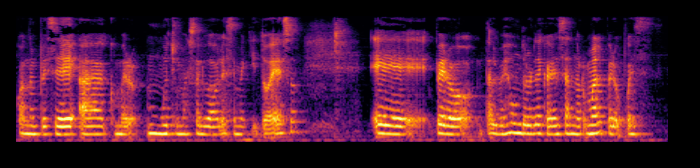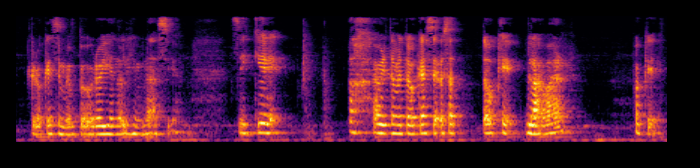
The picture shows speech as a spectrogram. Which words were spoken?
Cuando empecé a comer mucho más saludable se me quitó eso. Eh, pero tal vez es un dolor de cabeza normal, pero pues creo que se me empeoró yendo al gimnasio. Así que ah, ahorita me tengo que hacer, o sea, tengo que lavar porque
